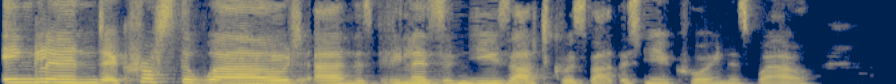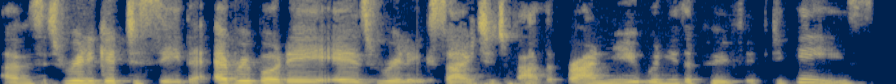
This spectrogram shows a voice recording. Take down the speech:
England across the world. And um, there's been loads of news articles about this new coin as well. Um, so it's really good to see that everybody is really excited about the brand new Winnie the Pooh 50p's.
